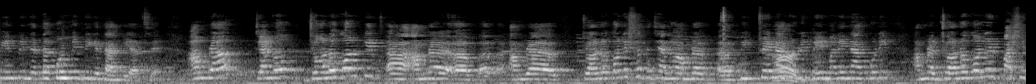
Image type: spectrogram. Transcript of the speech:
বিএনপি নেতাকর্মীর দিকে তাকিয়ে আছে। আমরা যেন জনগণকে আমরা আমরা জনগণের সাথে যেন আমরা বিট্রে না করি বেমানি না করি আমরা জনগণের পাশে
